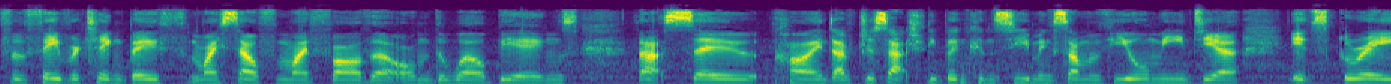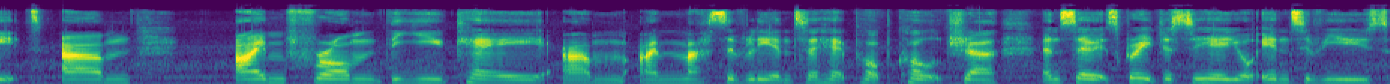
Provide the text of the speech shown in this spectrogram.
for favoriting both myself and my father on the well-beings that's so kind i've just actually been consuming some of your media it's great um, I'm from the UK. Um, I'm massively into hip hop culture, and so it's great just to hear your interviews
